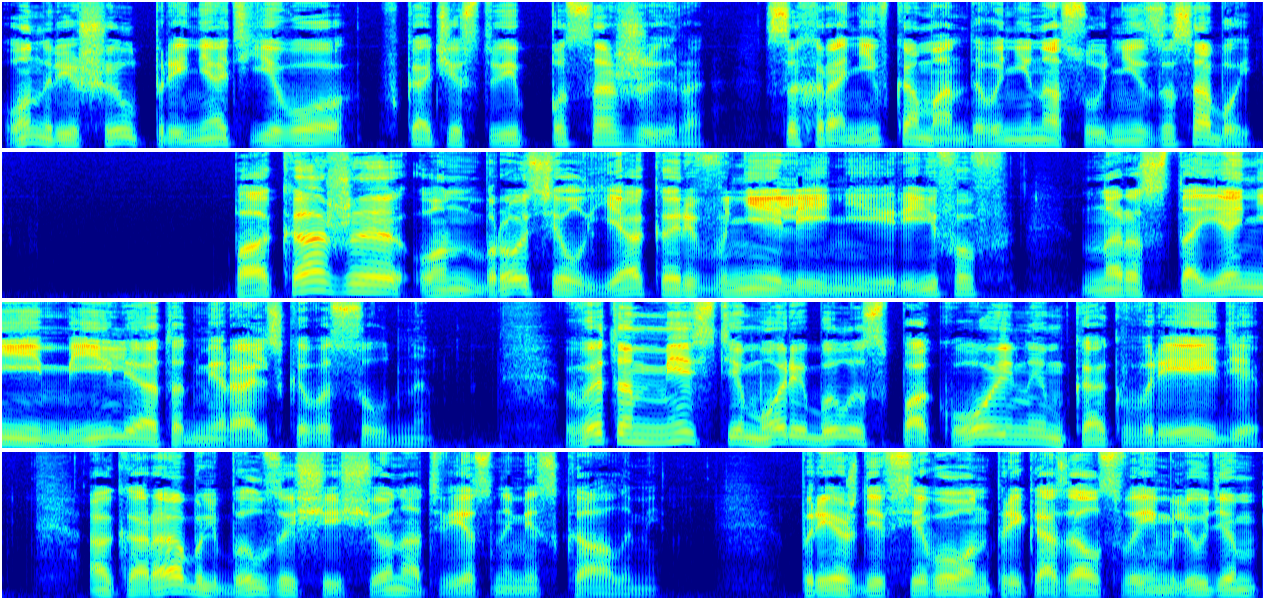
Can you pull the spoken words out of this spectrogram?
он решил принять его в качестве пассажира, сохранив командование на судне за собой. Пока же он бросил якорь вне линии рифов на расстоянии мили от адмиральского судна. В этом месте море было спокойным, как в рейде, а корабль был защищен отвесными скалами. Прежде всего он приказал своим людям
